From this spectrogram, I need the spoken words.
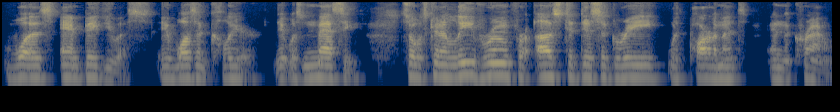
was ambiguous. It wasn't clear. It was messy. So it's going to leave room for us to disagree with Parliament and the Crown.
